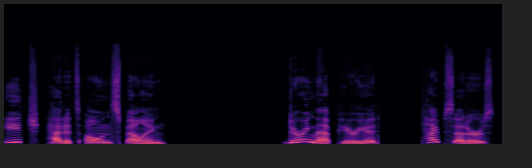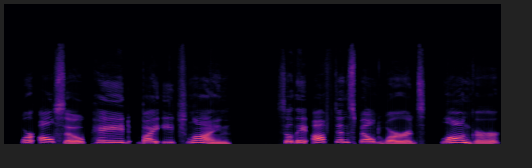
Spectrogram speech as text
each had its own spelling. During that period, typesetters were also paid by each line so they often spelled words longer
